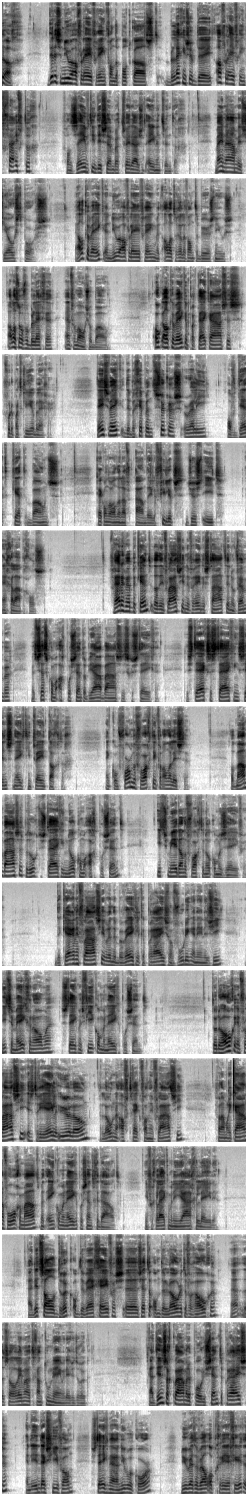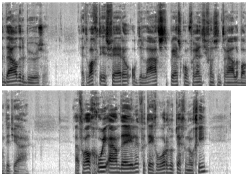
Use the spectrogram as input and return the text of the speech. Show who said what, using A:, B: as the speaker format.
A: Goedendag. Dit is een nieuwe aflevering van de podcast Beleggingsupdate, aflevering 50 van 17 december 2021. Mijn naam is Joost Bors. Elke week een nieuwe aflevering met al het relevante beursnieuws, alles over beleggen en vermogensopbouw. Ook elke week een praktijkcasus voor de particuliere belegger. Deze week de begrippen Suckers Rally of Dead Cat Bounce. Kijk onder andere naar aandelen Philips, Just Eat en Galapagos. Vrijdag werd bekend dat inflatie in de Verenigde Staten in november met 6,8% op jaarbasis is gestegen, de sterkste stijging sinds 1982, en conform de verwachting van analisten. Op maandbasis bedroeg de stijging 0,8%, iets meer dan de verwachte 0,7%. De kerninflatie, waarin de bewegelijke prijzen van voeding en energie niet zijn meegenomen, steeg met 4,9%. Door de hoge inflatie is het reële uurloon, loon na aftrek van inflatie, van Amerikanen vorige maand met 1,9% gedaald, in vergelijking met een jaar geleden. dit zal druk op de werkgevers uh, zetten om de lonen te verhogen. dat zal alleen maar het gaan toenemen, deze druk. dinsdag kwamen de producentenprijzen en de index hiervan steeg naar een nieuw record. Nu werd er wel op gereageerd en daalden de beurzen. Het wachten is verder op de laatste persconferentie van de centrale bank dit jaar. vooral groeiaandelen, vertegenwoordigd door technologie,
